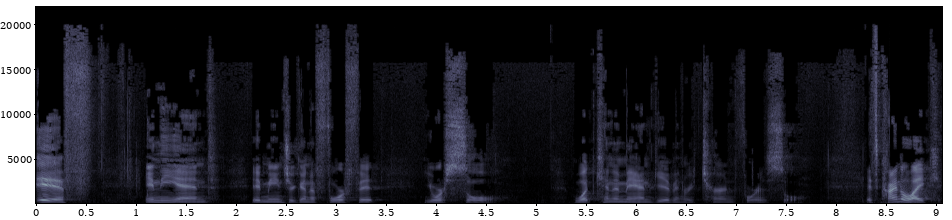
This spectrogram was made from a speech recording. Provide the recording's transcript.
if, in the end, it means you're going to forfeit your soul? What can a man give in return for his soul? It's kind of like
